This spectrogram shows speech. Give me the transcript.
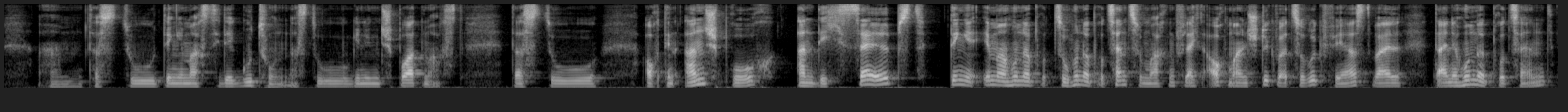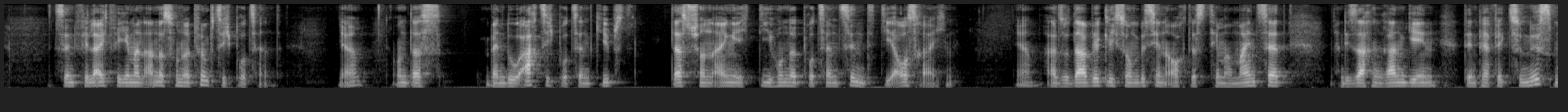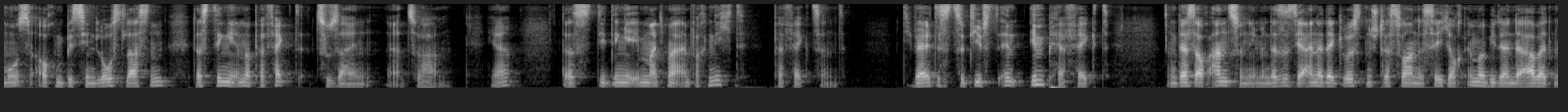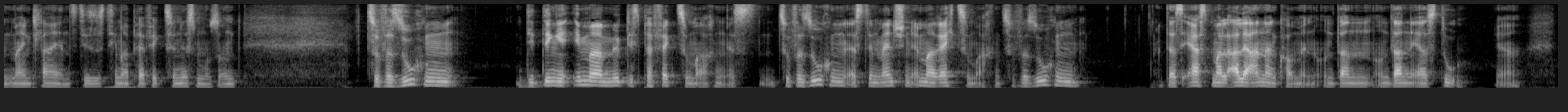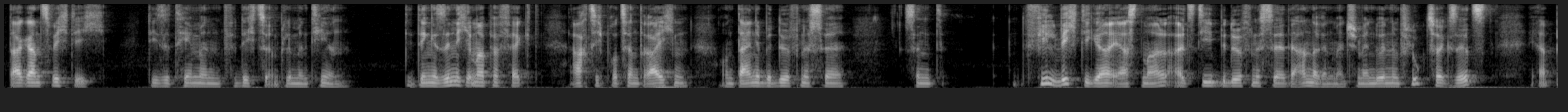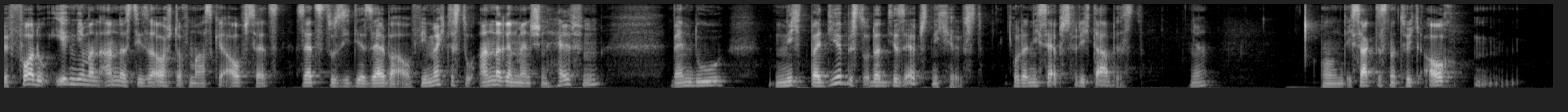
ähm, dass du Dinge machst, die dir gut tun, dass du genügend Sport machst, dass du auch den Anspruch an dich selbst, Dinge immer 100, zu 100% zu machen, vielleicht auch mal ein Stück weit zurückfährst, weil deine 100% sind vielleicht für jemand anders 150%. Ja? Und dass, wenn du 80% gibst, das schon eigentlich die 100% sind, die ausreichen. Ja? Also da wirklich so ein bisschen auch das Thema Mindset, an die Sachen rangehen, den Perfektionismus auch ein bisschen loslassen, dass Dinge immer perfekt zu sein, äh, zu haben. Ja? Dass die Dinge eben manchmal einfach nicht perfekt sind. Die Welt ist zutiefst imperfekt. Und das auch anzunehmen, das ist ja einer der größten Stressoren. Das sehe ich auch immer wieder in der Arbeit mit meinen Clients, dieses Thema Perfektionismus. Und zu versuchen, die Dinge immer möglichst perfekt zu machen, es, zu versuchen, es den Menschen immer recht zu machen, zu versuchen, dass erstmal alle anderen kommen und dann, und dann erst du. Ja. Da ganz wichtig, diese Themen für dich zu implementieren. Die Dinge sind nicht immer perfekt, 80% reichen und deine Bedürfnisse sind viel wichtiger erstmal als die Bedürfnisse der anderen Menschen. Wenn du in einem Flugzeug sitzt, ja, bevor du irgendjemand anders die Sauerstoffmaske aufsetzt, setzt du sie dir selber auf. Wie möchtest du anderen Menschen helfen, wenn du nicht bei dir bist oder dir selbst nicht hilfst oder nicht selbst für dich da bist? Ja? Und ich sage das natürlich auch,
